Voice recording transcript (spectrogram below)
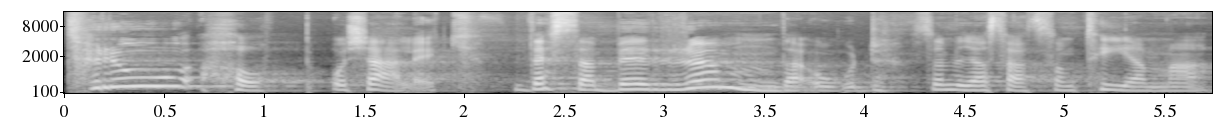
Tro, hopp och kärlek, dessa berömda ord som vi har satt som tema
